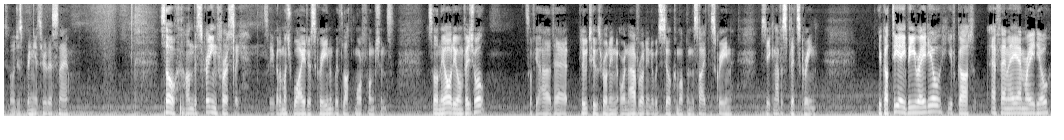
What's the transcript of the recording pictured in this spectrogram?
So I'll just bring you through this now. So on the screen firstly, so you've got a much wider screen with a lot more functions. So on the audio and visual, so if you had uh, Bluetooth running or nav running, it would still come up on the side of the screen, so you can have a split screen. You've got DAB radio, you've got FM AM radio,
